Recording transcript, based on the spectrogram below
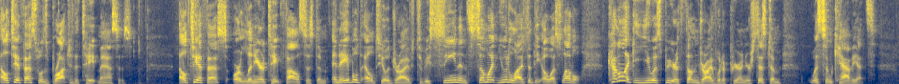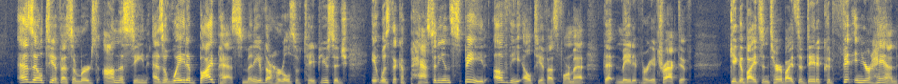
LTFS was brought to the tape masses. LTFS, or Linear Tape File System, enabled LTO drives to be seen and somewhat utilized at the OS level, kind of like a USB or thumb drive would appear on your system, with some caveats. As LTFS emerged on the scene as a way to bypass many of the hurdles of tape usage, it was the capacity and speed of the LTFS format that made it very attractive. Gigabytes and terabytes of data could fit in your hand,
